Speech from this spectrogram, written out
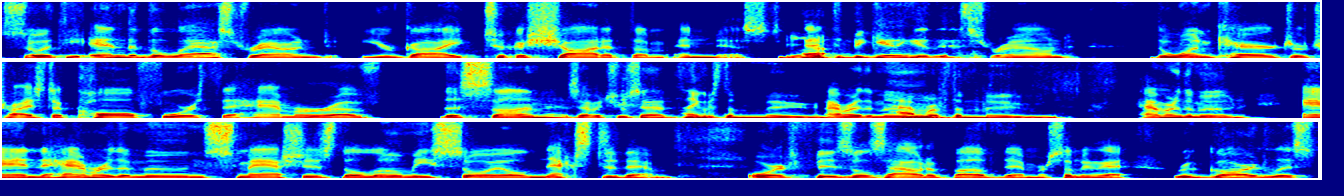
So at the end of the last round, your guy took a shot at them and missed. Yeah. At the beginning of this round, the one character tries to call forth the hammer of the sun. Is that what you said? I think it was the moon. Hammer of the moon. Hammer of the moon. Hammer of the moon. And the hammer of the moon smashes the loamy soil next to them, or it fizzles out above them, or something like that. Regardless,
